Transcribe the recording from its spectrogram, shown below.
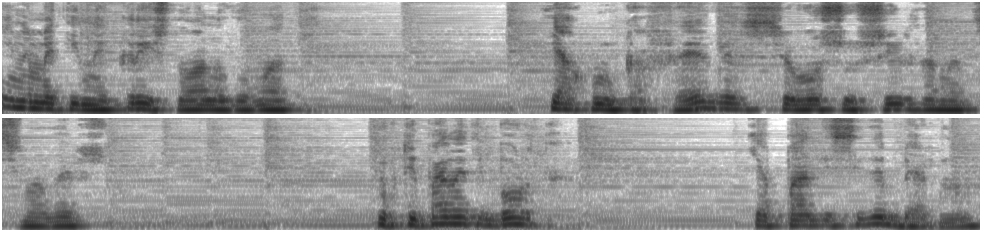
είναι με την νεκρή στο άλλο δωμάτιο. Φτιάχνουν καφέδες σε όσους ήρθαν να τη συνοδεύσουν. Του χτυπάνε την πόρτα και απάντηση δεν παίρνουν.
